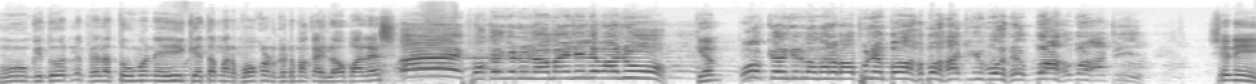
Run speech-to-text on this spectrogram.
હું કીધું એટલે પેલા તું મને એ કે તમારા પોકણગઢમાં કઈ લોપ આલેસ એ પોકરગઢનું નામ આઈ લેવાનું. કેમ? પોકરગઢમાં મારા બાપુને બહ બહાટી બોલે બહ બહાટી શેની?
